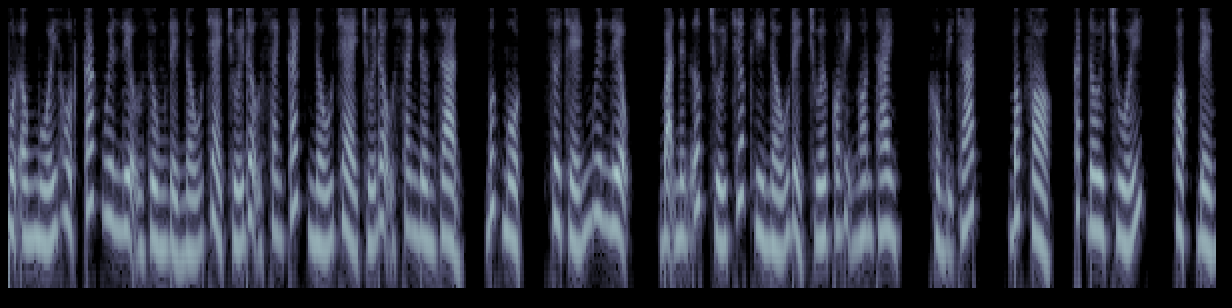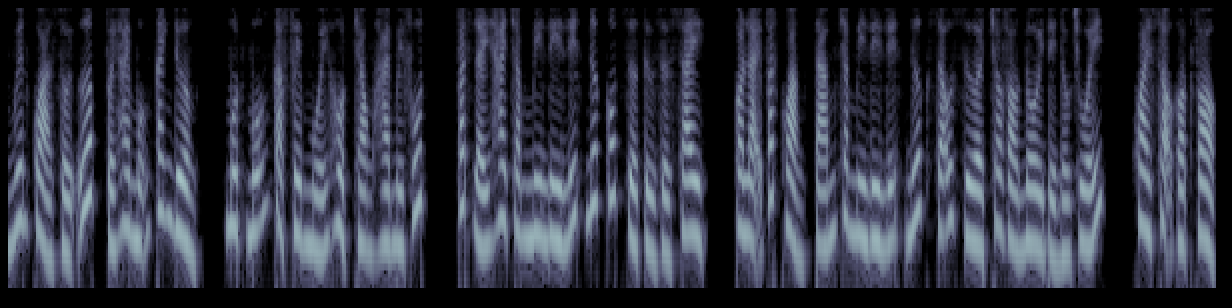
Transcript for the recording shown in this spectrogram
một ống muối hột các nguyên liệu dùng để nấu chè chuối đậu xanh cách nấu chè chuối đậu xanh đơn giản. Bước 1, sơ chế nguyên liệu, bạn nên ướp chuối trước khi nấu để chuối có vị ngon thanh, không bị chát. Bóc vỏ, cắt đôi chuối, hoặc để nguyên quả rồi ướp với hai muỗng canh đường, một muỗng cà phê muối hột trong 20 phút, vắt lấy 200ml nước cốt dừa từ dừa xay, còn lại vắt khoảng 800ml nước dão dừa cho vào nồi để nấu chuối, khoai sọ gọt vỏ,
